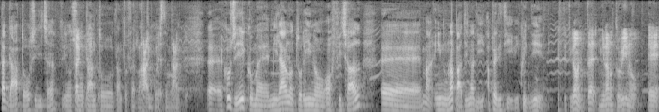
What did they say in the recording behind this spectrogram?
taggato, si dice, Io non sono tanto, tanto ferrato in Tag, questo. tag. Eh, così come Milano Torino Official, eh, ma in una pagina di aperitivi, quindi Effettivamente Milano Torino è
